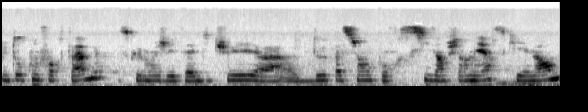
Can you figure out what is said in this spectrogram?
plutôt confortable parce que moi j'ai été habituée à deux patients pour six infirmières, ce qui est énorme.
